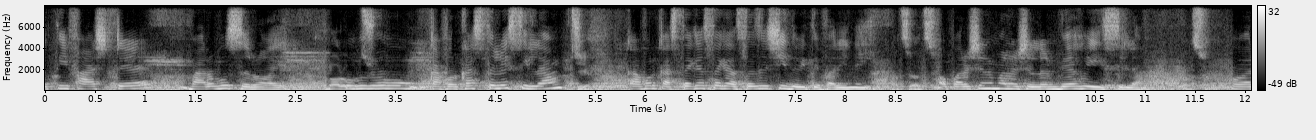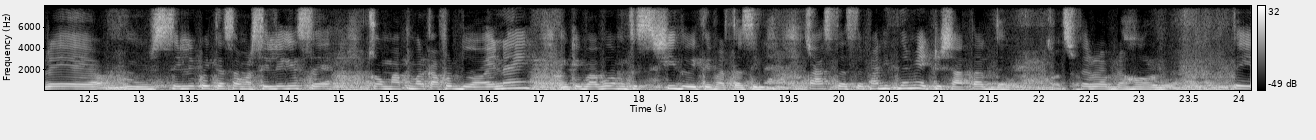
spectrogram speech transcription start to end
অতি ফার্স্টে বারো বছর হয়। কাপড় কাচতে লইছিলাম। কাপড় কাচতে কাচতে কাচতে কাচতে শীত হইতে পারি নাই। অপারেশন মানুষের বেয়া হয়েছিলাম আচ্ছা। পরে ছেলে কইতেছে আমার ছেলে গেছে। তো মা তোমার কাপড় ধোয়া নাই। এমনি বাবু আমি তো শীত হইতে পারতাছি না। আস্তে আস্তে পানিতে নেমে একটু সাঁতার দাও। আচ্ছা। তার হরব। তো এই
